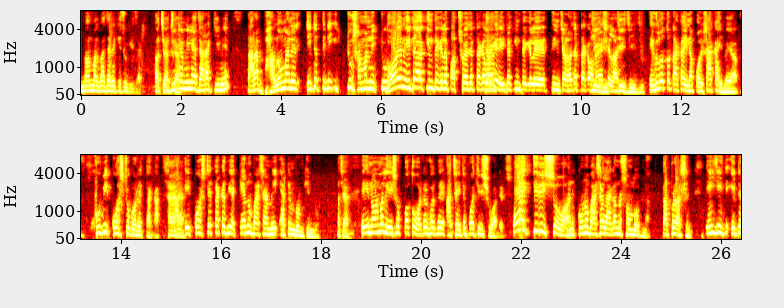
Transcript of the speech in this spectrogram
নর্মাল বাজারে কিছু গিজার। আচ্ছা আচ্ছা। দুইটা মিলে যারা কিনে তারা ভালো মানের এইটার থেকে একটু সামান্য একটু ধরেন এটা কিনতে গেলে পাঁচ ছয় হাজার টাকা হ্যাঁ। লাগে এটা কিনতে গেলে তিন চার হাজার টাকা অনায়াসে লাগে। জি জি জি। এগুলো তো টাকাই না পয়সা। টাকাই ভাইয়া খুবই কষ্টকরের টাকা। হ্যাঁ আর হ্যাঁ। এই কষ্টের টাকা দিয়ে কেন বাসা আমি অ্যাটম বোম কিনবো? আচ্ছা এই নর্মালি এইসব কত ওয়াটের হয় ভাই আচ্ছা এটা পঁয়ত্রিশ ওয়ার্ডের পঁয়ত্রিশশো ওয়াট মানে কোনো বাসায় লাগানো সম্ভব না। তারপর আসেন এই যে এটা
